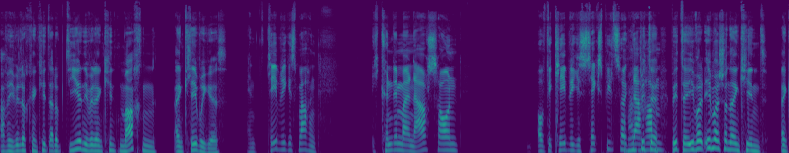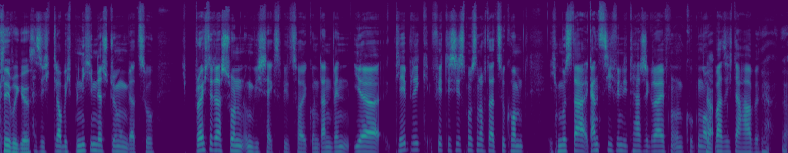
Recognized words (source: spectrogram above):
Aber ich will doch kein Kind adoptieren, ich will ein Kind machen. Ein klebriges. Ein klebriges machen. Ich könnte mal nachschauen, ob wir klebriges Sexspielzeug Mann, da bitte, haben. bitte, ich wollte immer schon ein Kind. Ein klebriges. Also ich glaube, ich bin nicht in der Stimmung dazu. Ich bräuchte da schon irgendwie Sexspielzeug. Und dann, wenn ihr Klebrig-Fetischismus noch dazu kommt, ich muss da ganz tief in die Tasche greifen und gucken, ob, Ja. was ich da habe. ja, ja.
